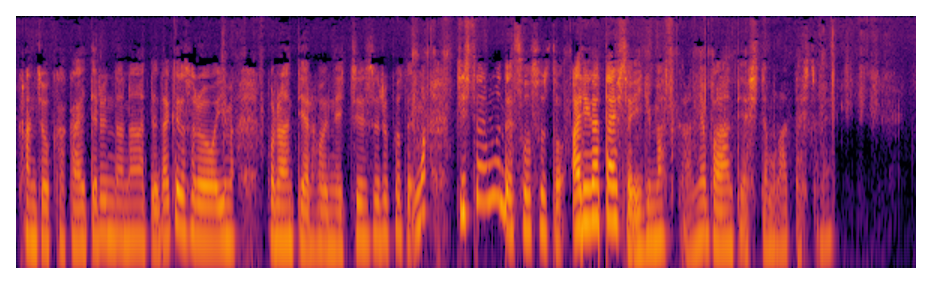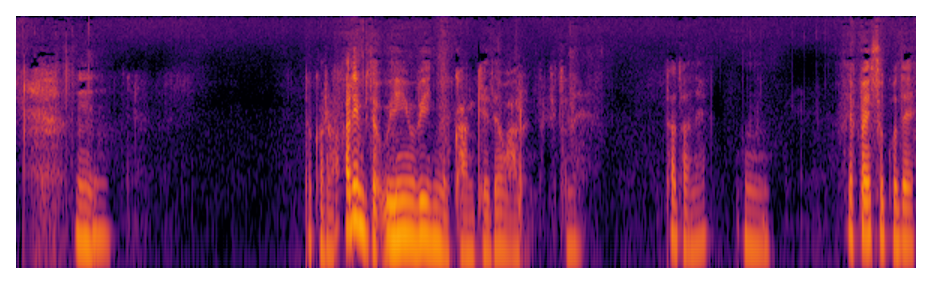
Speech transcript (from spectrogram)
感情を抱えてるんだなって。だけどそれを今、ボランティアの方に熱中することで、まあ、実際問題そうするとありがたい人はいりますからね、ボランティアしてもらった人ね。うん。だから、ある意味ではウィンウィンの関係ではあるんだけどね。ただね、うん。やっぱりそこで、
